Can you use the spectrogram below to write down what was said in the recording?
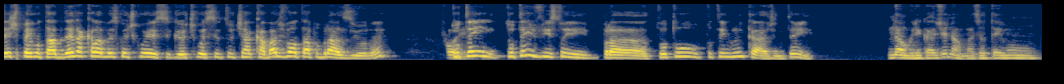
ter te perguntado desde aquela vez que eu te conheci, que eu te conheci, tu tinha acabado de voltar pro Brasil, né? Foi. Tu tem, tu tem visto aí para tu, tu, tu tem green card, não tem? Não, green card não, mas eu tenho um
